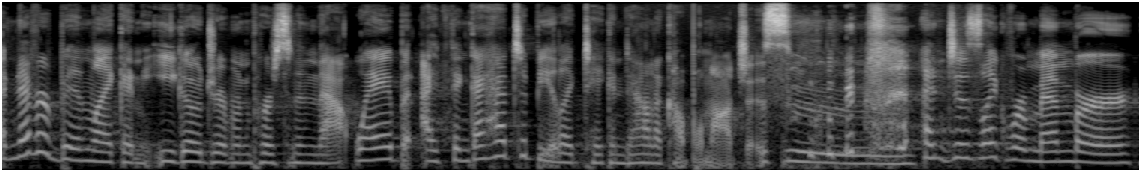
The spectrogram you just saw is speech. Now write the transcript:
I've never been like an ego driven person in that way, but I think I had to be like taken down a couple notches mm. and just like remember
